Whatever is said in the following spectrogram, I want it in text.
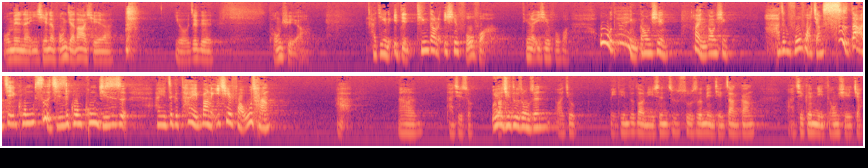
我们呢以前的逢甲大学呢，有这个同学啊，他听了一点，听到了一些佛法，听了一些佛法，哦，他很高兴，他很高兴。啊，这个佛法讲四大皆空，色即是空，空即是色。哎呀，这个太棒了！一切法无常。啊，然后他就说：“我要去度众生啊！”就每天都到女生住宿舍面前站岗啊，就跟女同学讲：“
